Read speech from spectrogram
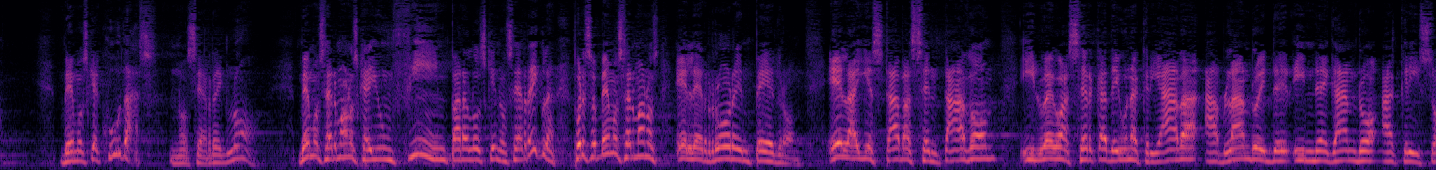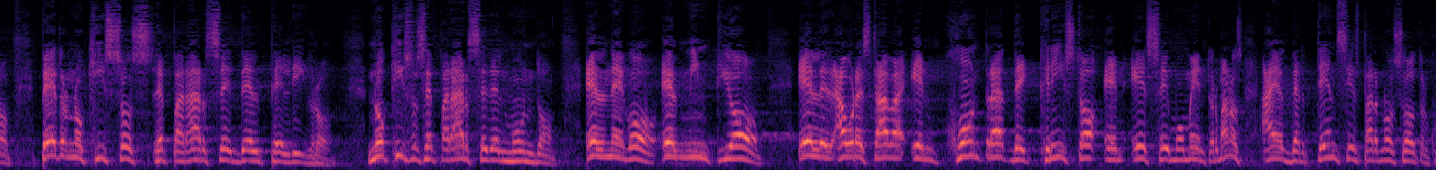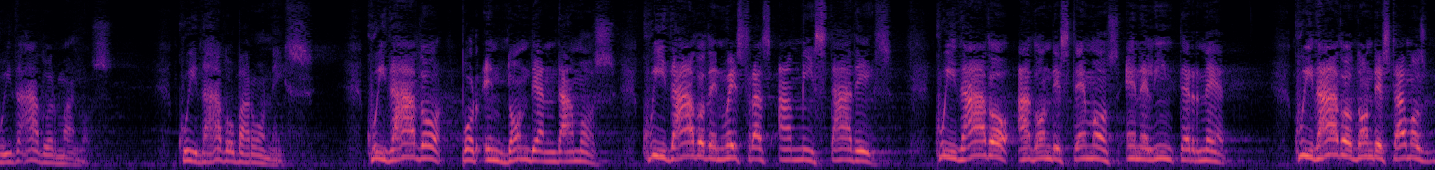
Vemos que Judas no se arregló. Vemos, hermanos, que hay un fin para los que no se arreglan. Por eso vemos, hermanos, el error en Pedro. Él ahí estaba sentado y luego acerca de una criada hablando y, y negando a Cristo. Pedro no quiso separarse del peligro. No quiso separarse del mundo. Él negó, él mintió él ahora estaba en contra de Cristo en ese momento. Hermanos, hay advertencias para nosotros. Cuidado, hermanos. Cuidado, varones. Cuidado por en dónde andamos. Cuidado de nuestras amistades. Cuidado a donde estemos en el Internet. Cuidado donde estamos,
